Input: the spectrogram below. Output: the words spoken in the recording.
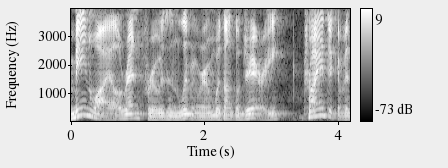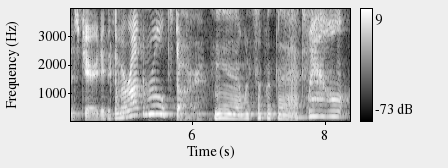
Meanwhile, Renfrew is in the living room with Uncle Jerry, trying to convince Jerry to become a rock and roll star. Yeah, what's up with that? Well,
